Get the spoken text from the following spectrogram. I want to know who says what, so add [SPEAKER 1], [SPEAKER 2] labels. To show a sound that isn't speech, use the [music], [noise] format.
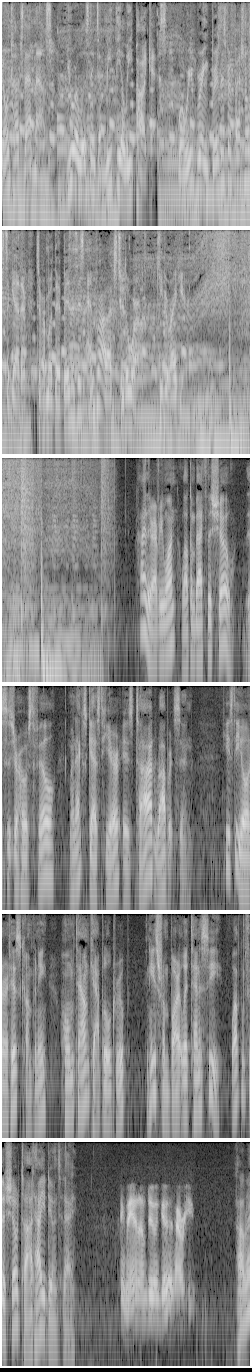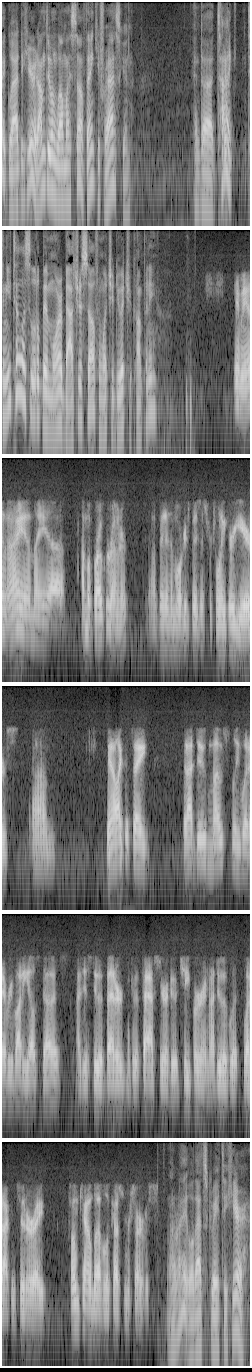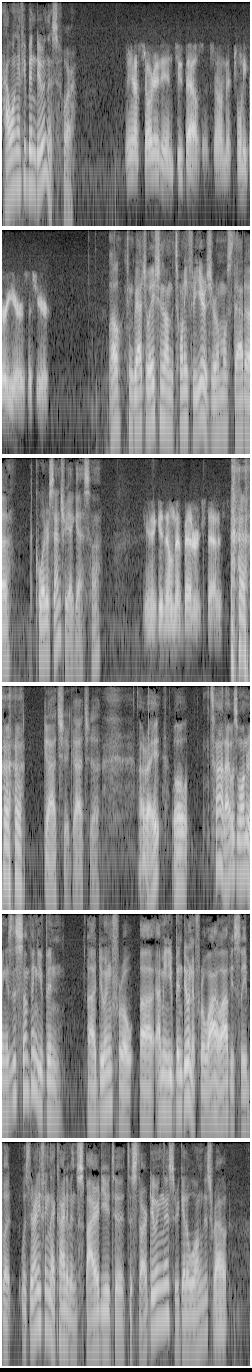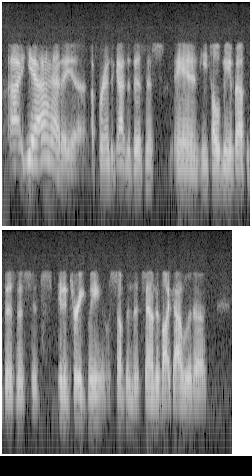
[SPEAKER 1] Don't touch that mouse. You are listening to Meet the Elite Podcast, where we bring business professionals together to promote their businesses and products to the world. Keep it right here.
[SPEAKER 2] Hi there, everyone. Welcome back to the show. This is your host, Phil. My next guest here is Todd Robertson. He's the owner at his company, Hometown Capital Group, and he's from Bartlett, Tennessee. Welcome to the show, Todd. How are you doing today?
[SPEAKER 3] Hey, man, I'm doing good. How are you?
[SPEAKER 2] All right, glad to hear it. I'm doing well myself. Thank you for asking. And uh, Todd, can you tell us a little bit more about yourself and what you do at your company?
[SPEAKER 3] Hey, man, I am a uh, I'm a broker owner. I've been in the mortgage business for 23 years. Um, man, I like to say that I do mostly what everybody else does. I just do it better, I do it faster, I do it cheaper, and I do it with what I consider a hometown level of customer service.
[SPEAKER 2] All right, well, that's great to hear. How long have you been doing this for?
[SPEAKER 3] Yeah, I started in 2000, so I'm at 23 years this year.
[SPEAKER 2] Well, congratulations on the 23 years. You're almost at a quarter century, I guess, huh?
[SPEAKER 3] Yeah, getting on that veteran status. [laughs]
[SPEAKER 2] gotcha, gotcha. All right. Well, Todd, I was wondering, is this something you've been uh, doing for a? Uh, I mean, you've been doing it for a while, obviously, but was there anything that kind of inspired you to to start doing this or get along this route?
[SPEAKER 3] Uh, yeah, I had a uh, a friend that got in the business, and he told me about the business. It's it intrigued me. It was something that sounded like I would uh,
